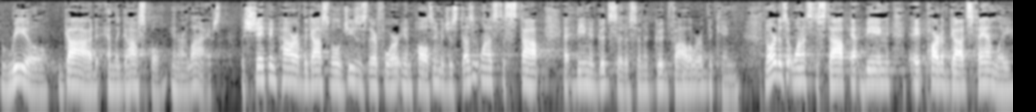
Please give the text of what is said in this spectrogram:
real God and the gospel in our lives. The shaping power of the gospel of Jesus, therefore, in Paul's images, doesn't want us to stop at being a good citizen, a good follower of the king, nor does it want us to stop at being a part of God's family.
